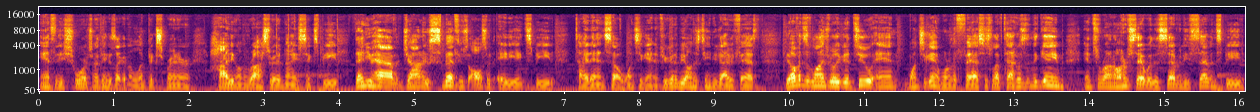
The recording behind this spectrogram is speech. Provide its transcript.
Anthony Schwartz, I think is like an Olympic sprinter, hiding on the roster at a 96 speed. Then you have Jonnu Smith, who's also an 88 speed tight end. So once again, if you're going to be on this team, you got to be fast. The offensive line is really good too, and once again, one of the fastest left tackles in the game in Terron Armstead with a 77 speed.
